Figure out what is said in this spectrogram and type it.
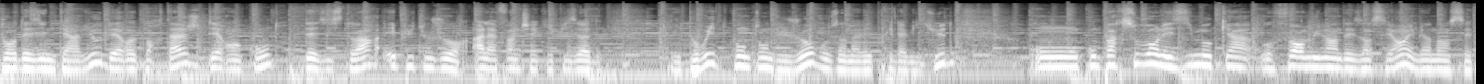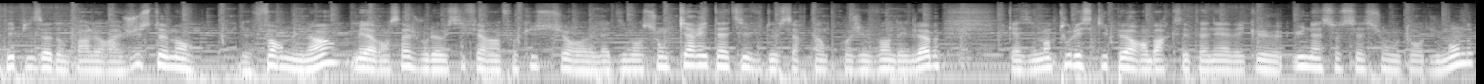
pour des interviews, des reportages, des rencontres, des histoires et puis toujours à la fin de chaque épisode les bruits de pontons du jour, vous en avez pris l'habitude. On compare souvent les IMOCA aux Formule 1 des océans, et bien dans cet épisode on parlera justement de Formule 1, mais avant ça je voulais aussi faire un focus sur la dimension caritative de certains projets Vendée Globe. Quasiment tous les skippers embarquent cette année avec eux une association autour du monde.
